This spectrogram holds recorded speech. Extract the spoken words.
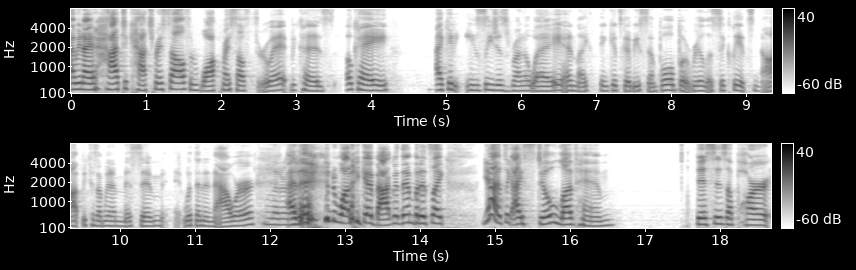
i mean i had to catch myself and walk myself through it because okay i could easily just run away and like think it's gonna be simple but realistically it's not because i'm gonna miss him within an hour. Literally. and then want to get back with him. But it's like yeah it's like i still love him this is a part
